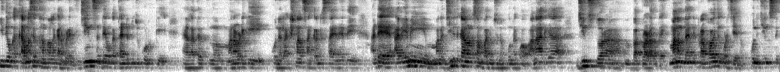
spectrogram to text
ఇది ఒక క్రమ సిద్ధాంతంలో కనపడింది జీన్స్ అంటే ఒక తండ్రి నుంచి కొడుక్కి లేకపోతే మనవడికి కొన్ని లక్షణాలు సంక్రమిస్తాయి అనేది అంటే అవేమి మన జీవితకాలంలో సంపాదించిన కొన్ని అనాదిగా జీన్స్ ద్వారా బర్పాడవుతాయి మనం దాన్ని ప్రభావితం కూడా చేయలేం. కొన్ని జీన్స్ని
